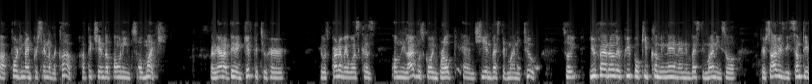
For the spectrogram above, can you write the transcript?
about 49% of the club? How did she end up owning so much? Vergara didn't gift it to her. It was part of it was because OmniLife was going broke and she invested money too. So you've had other people keep coming in and investing money. So there's obviously something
